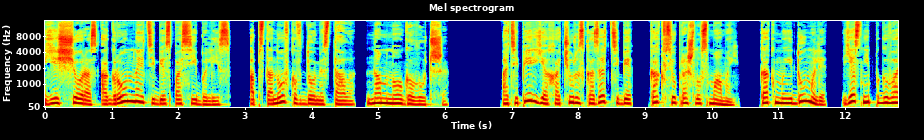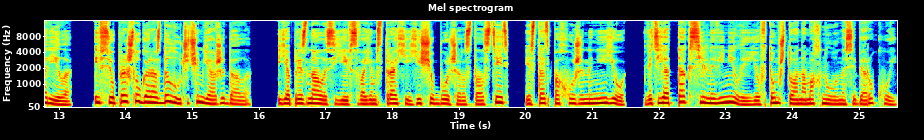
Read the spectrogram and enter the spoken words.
Еще раз огромное тебе спасибо, Лис. Обстановка в доме стала намного лучше. А теперь я хочу рассказать тебе, как все прошло с мамой. Как мы и думали, я с ней поговорила, и все прошло гораздо лучше, чем я ожидала. Я призналась ей в своем страхе еще больше растолстеть и стать похожей на нее, ведь я так сильно винила ее в том, что она махнула на себя рукой.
